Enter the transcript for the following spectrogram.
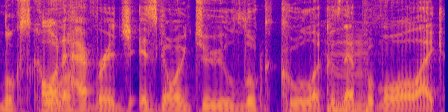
Looks cool on average is going to look cooler because they put more like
